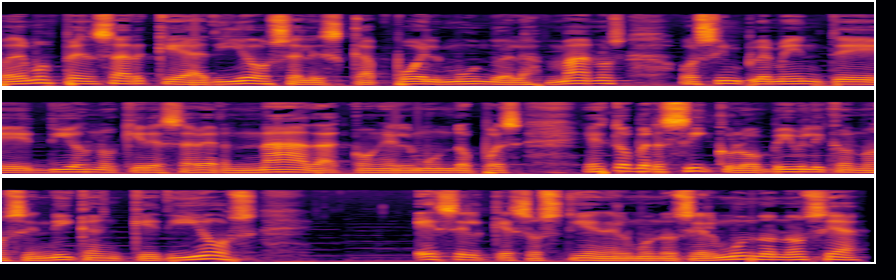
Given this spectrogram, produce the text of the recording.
podemos pensar que a Dios se le escapó el mundo de las manos o simplemente Dios no quiere saber nada con el mundo. Pues estos versículos bíblicos nos indican que Dios es el que sostiene el mundo. Si el mundo no se ha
